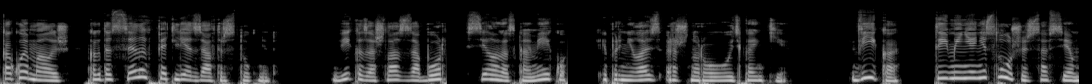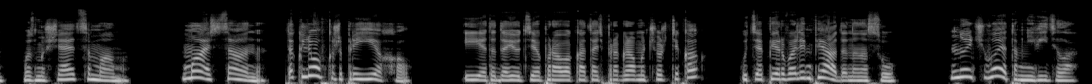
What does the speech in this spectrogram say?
«Какой малыш? Когда целых пять лет завтра стукнет?» Вика зашла с забор, села на скамейку и принялась расшнуровывать коньки. «Вика, ты меня не слушаешь совсем!» – возмущается мама. «Мась, Сана, так Левка же приехал!» «И это дает тебе право катать программу черти как? У тебя первая Олимпиада на носу!» «Ну и чего я там не видела?»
